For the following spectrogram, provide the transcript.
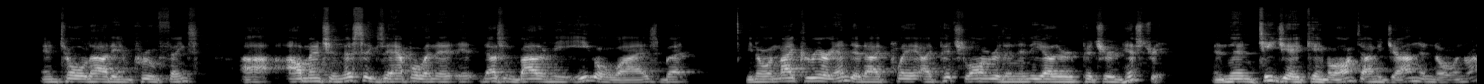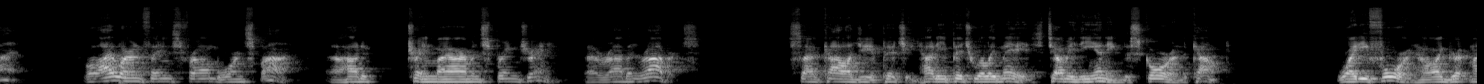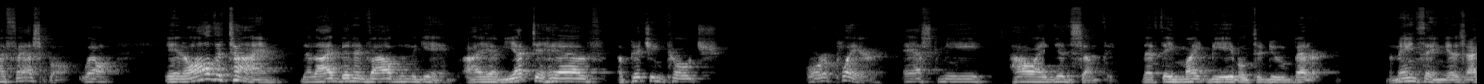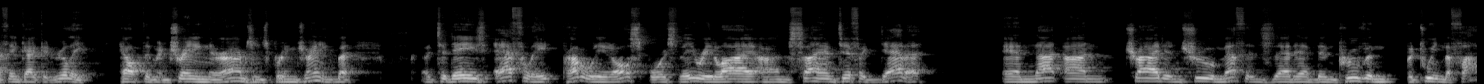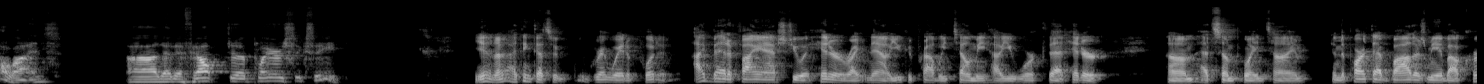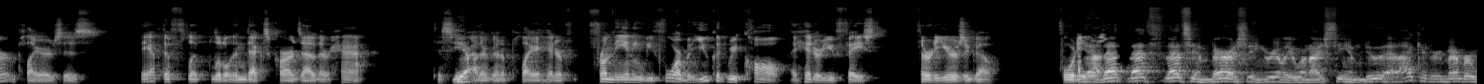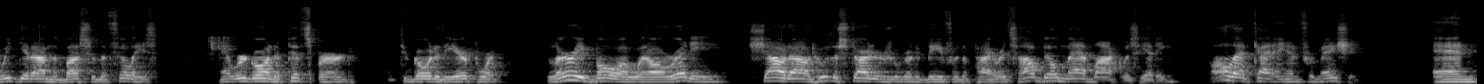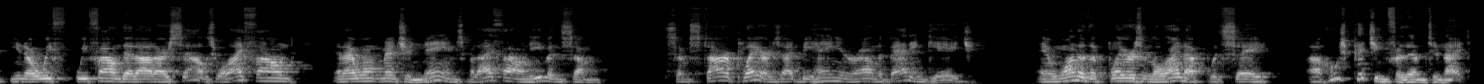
and told how to improve things. Uh, I'll mention this example, and it, it doesn't bother me ego wise, but you know, when my career ended, I play I pitched longer than any other pitcher in history. And then TJ came along, Tommy John, then Nolan Ryan. Well, I learned things from Warren Spahn, uh, how to train my arm in spring training. Uh, Robin Roberts, psychology of pitching. How do you pitch Willie Mays? Tell me the inning, the score, and the count. Whitey Ford, how I grip my fastball. Well, in all the time that I've been involved in the game, I have yet to have a pitching coach or a player ask me how I did something that they might be able to do better. The main thing is, I think I could really help them in training their arms in spring training. But uh, today's athlete, probably in all sports, they rely on scientific data and not on tried and true methods that have been proven between the foul lines uh, that have helped uh, players succeed. Yeah, no, I think that's a great way to put it. I bet if I asked you a hitter right now, you could probably tell me how you work that hitter um, at some point in time. And the part that bothers me about current players is they have to flip little index cards out of their hat to see yeah. how they're going to play a hitter from the inning before. But you could recall a hitter you faced 30 years ago 40 yeah that, that's that's embarrassing really when i see him do that. I can remember we'd get on the bus with the phillies and we're going to pittsburgh to go to the airport. Larry Bowa would already shout out who the starters were going to be for the pirates how bill madlock was hitting all that kind of information. And you know we we found that out ourselves. Well i found and i won't mention names but i found even some some star players i'd be hanging around the batting cage and one of the players in the lineup would say, uh, Who's pitching for them tonight?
